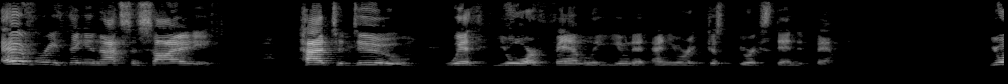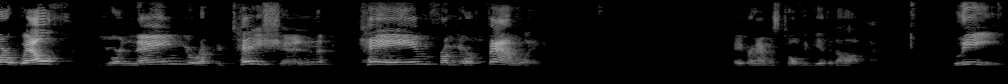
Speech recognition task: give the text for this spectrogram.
Everything in that society had to do with your family unit and your just your extended family. Your wealth, your name, your reputation came from your family. Abraham was told to give it up. Leave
